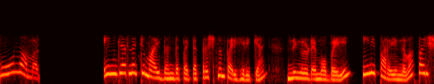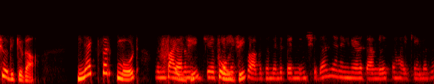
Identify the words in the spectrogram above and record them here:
മൂന്ന് ഇന്റർനെറ്റുമായി ബന്ധപ്പെട്ട പ്രശ്നം പരിഹരിക്കാൻ നിങ്ങളുടെ മൊബൈലിൽ ഇനി പറയുന്നവ പരിശോധിക്കുക. Network mode five G four G. സ്വാഗതം. എന്റെ പേര് നിഷിത ഞാൻ എങ്ങനെയാണ് താങ്കളെ സഹായിക്കേണ്ടത്?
